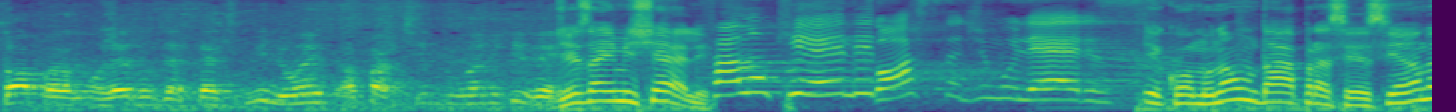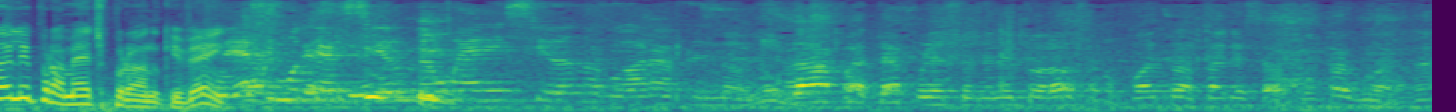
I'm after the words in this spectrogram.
só para as mulheres uns 17 milhões a partir do ano que vem. Diz aí, Michele. Falam que ele gosta de mulheres. E como não dá para ser esse ano, ele promete pro ano que vem. Décimo terceiro não é esse ano agora, presidente. Não, não dá, pra, até por esse ano eleitoral, você não pode tratar desse assunto agora, né?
